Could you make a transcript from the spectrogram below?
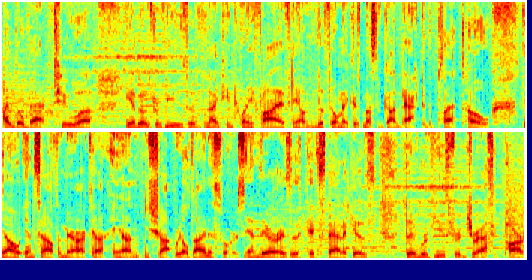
I go back to uh, you know those reviews of 1925. You know the filmmakers must have gone back to the plateau, you know, in South America and shot real dinosaurs, and they're as ecstatic as the reviews for Jurassic Park.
